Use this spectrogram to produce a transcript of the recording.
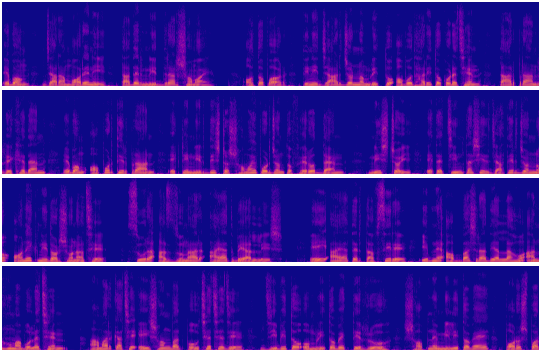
এবং যারা মরেনি তাদের নিদ্রার সময়। অতপর তিনি যার জন্য মৃত্যু অবধারিত করেছেন তার প্রাণ রেখে দেন এবং অপরটির প্রাণ একটি নির্দিষ্ট সময় পর্যন্ত ফেরত দেন। নিশ্চয়ই এতে চিন্তাশীল জাতির জন্য অনেক নিদর্শন আছে। সুরা আজজুনার আয়াত বেয়াল্লিশ। এই আয়াতের তাফসিরে ইবনে আব্বাস রাদিয়াল্লাহ আনহুমা বলেছেন, আমার কাছে এই সংবাদ পৌঁছেছে যে জীবিত ও মৃত ব্যক্তির রুহ স্বপ্নে মিলিত ব্যয়ে পরস্পর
